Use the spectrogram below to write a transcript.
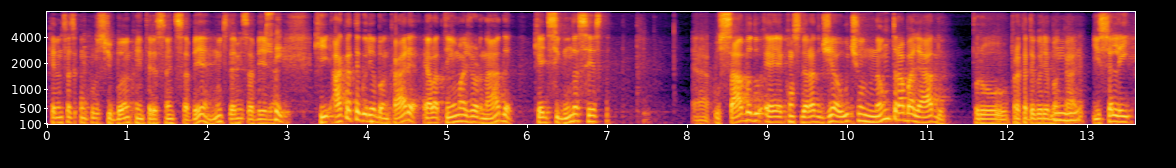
querendo fazer concurso de banco, é interessante saber, muitos devem saber já, Sim. que a categoria bancária ela tem uma jornada que é de segunda a sexta. É, o sábado é considerado dia útil não trabalhado para a categoria bancária. Uhum. Isso é lei.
